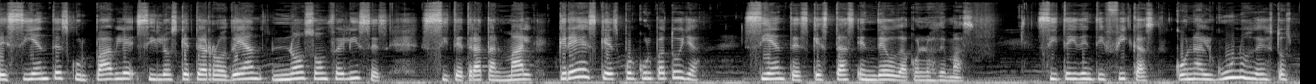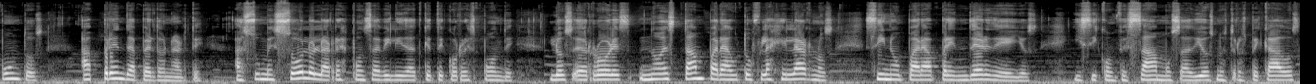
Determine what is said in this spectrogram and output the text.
Te sientes culpable si los que te rodean no son felices. Si te tratan mal, crees que es por culpa tuya. Sientes que estás en deuda con los demás. Si te identificas con algunos de estos puntos, aprende a perdonarte. Asume solo la responsabilidad que te corresponde. Los errores no están para autoflagelarnos, sino para aprender de ellos. Y si confesamos a Dios nuestros pecados,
